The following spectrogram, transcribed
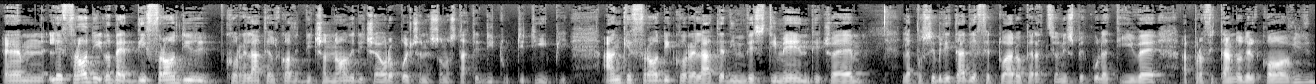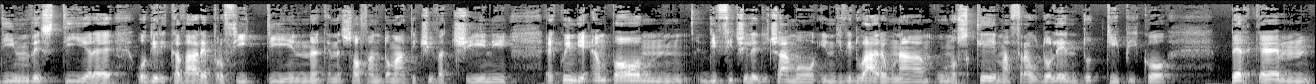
Um, le frodi, vabbè, di frodi correlate al Covid-19, dice Europol, ce ne sono state di tutti i tipi, anche frodi correlate ad investimenti, cioè la possibilità di effettuare operazioni speculative approfittando del Covid, di investire o di ricavare profitti in, che ne so, fantomatici vaccini. E quindi è un po' mh, difficile, diciamo, individuare una, uno schema fraudolento tipico perché mh,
